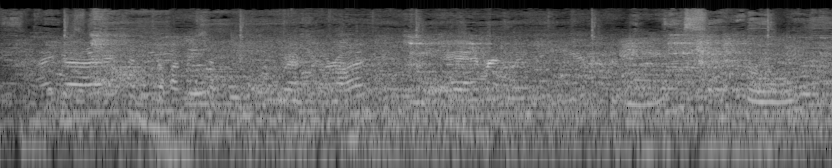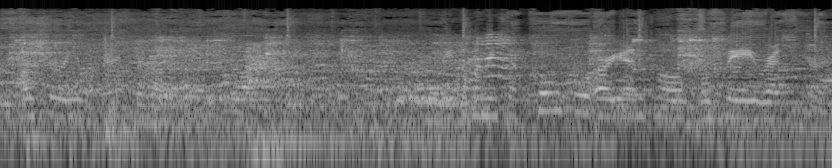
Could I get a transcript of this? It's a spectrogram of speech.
Hi guys, nandito kami sa Pumpo Restaurant and we're going to eat today. So, I'll show you what we're today. Dito kami sa Kung Fu Oriental Buffet Restaurant.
